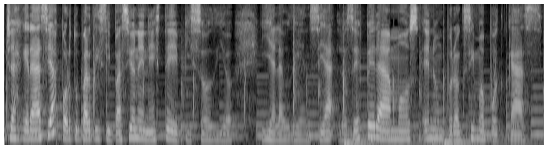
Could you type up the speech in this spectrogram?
Muchas gracias por tu participación en este episodio y a la audiencia los esperamos en un próximo podcast.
